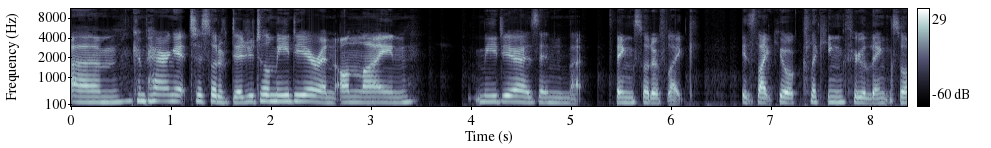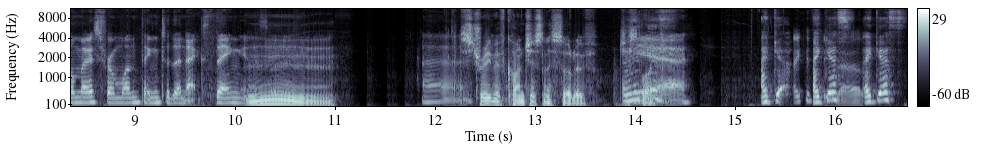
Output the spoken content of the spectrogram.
um comparing it to sort of digital media and online media, as in that thing sort of like it's like you're clicking through links almost from one thing to the next thing, and sort of Mm. Uh, Stream of consciousness, sort of. Just like yeah, I, ge- I I guess that. I guess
